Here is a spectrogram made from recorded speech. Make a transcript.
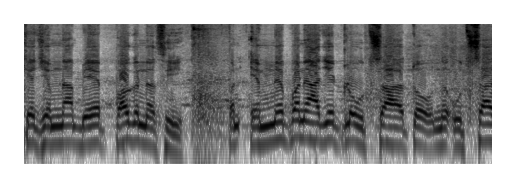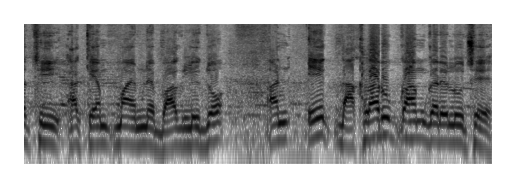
કે જેમના બે પગ નથી, પણ એમને પણ આજે એટલો ઉત્સાહ હતો ને ઉત્સાહથી આ કેમ્પમાં એમને ભાગ લીધો અને એક દાખલારૂપ કામ કરેલું છે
